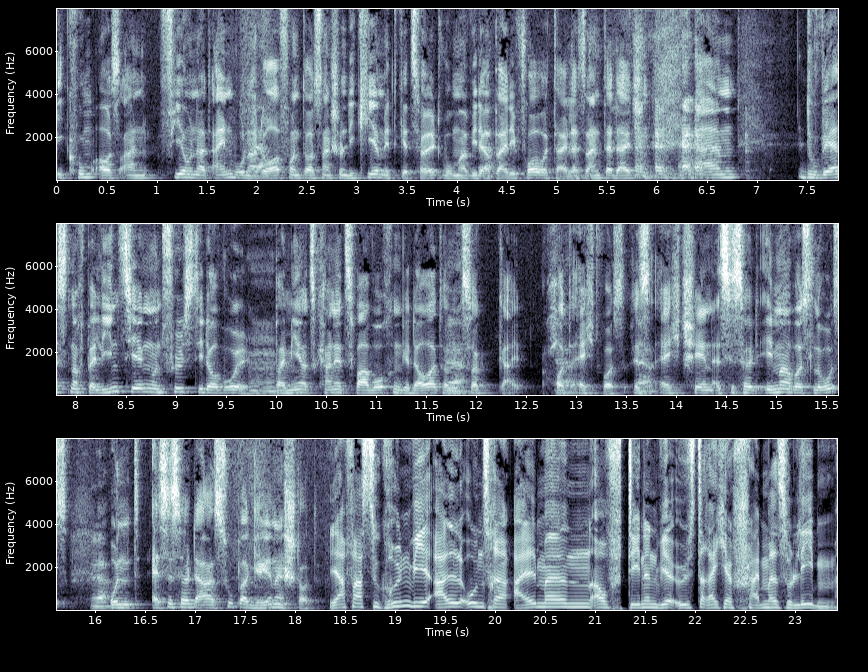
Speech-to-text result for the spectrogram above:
ich komme aus einem 400 Einwohnerdorf und da sind schon die Kier mitgezählt, wo wir wieder bei die Vorurteile sind der Deutschen. ähm, du wärst nach Berlin ziehen und fühlst dich da wohl. Bei mir hat es keine zwei Wochen gedauert, habe Mhm. Ja. ich gesagt, geil, hat Ja. echt was, ist Ja. echt schön. Es ist halt immer was los Ja. und es ist halt auch eine super grüne Stadt. Ja, fast so grün wie all unsere Almen, auf denen wir Österreicher scheinbar so leben.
